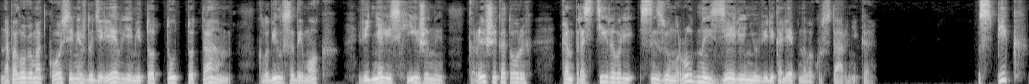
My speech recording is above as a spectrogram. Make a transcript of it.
на пологом откосе между деревьями, то тут, то там, клубился дымок, виднелись хижины, крыши которых контрастировали с изумрудной зеленью великолепного кустарника. Спик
